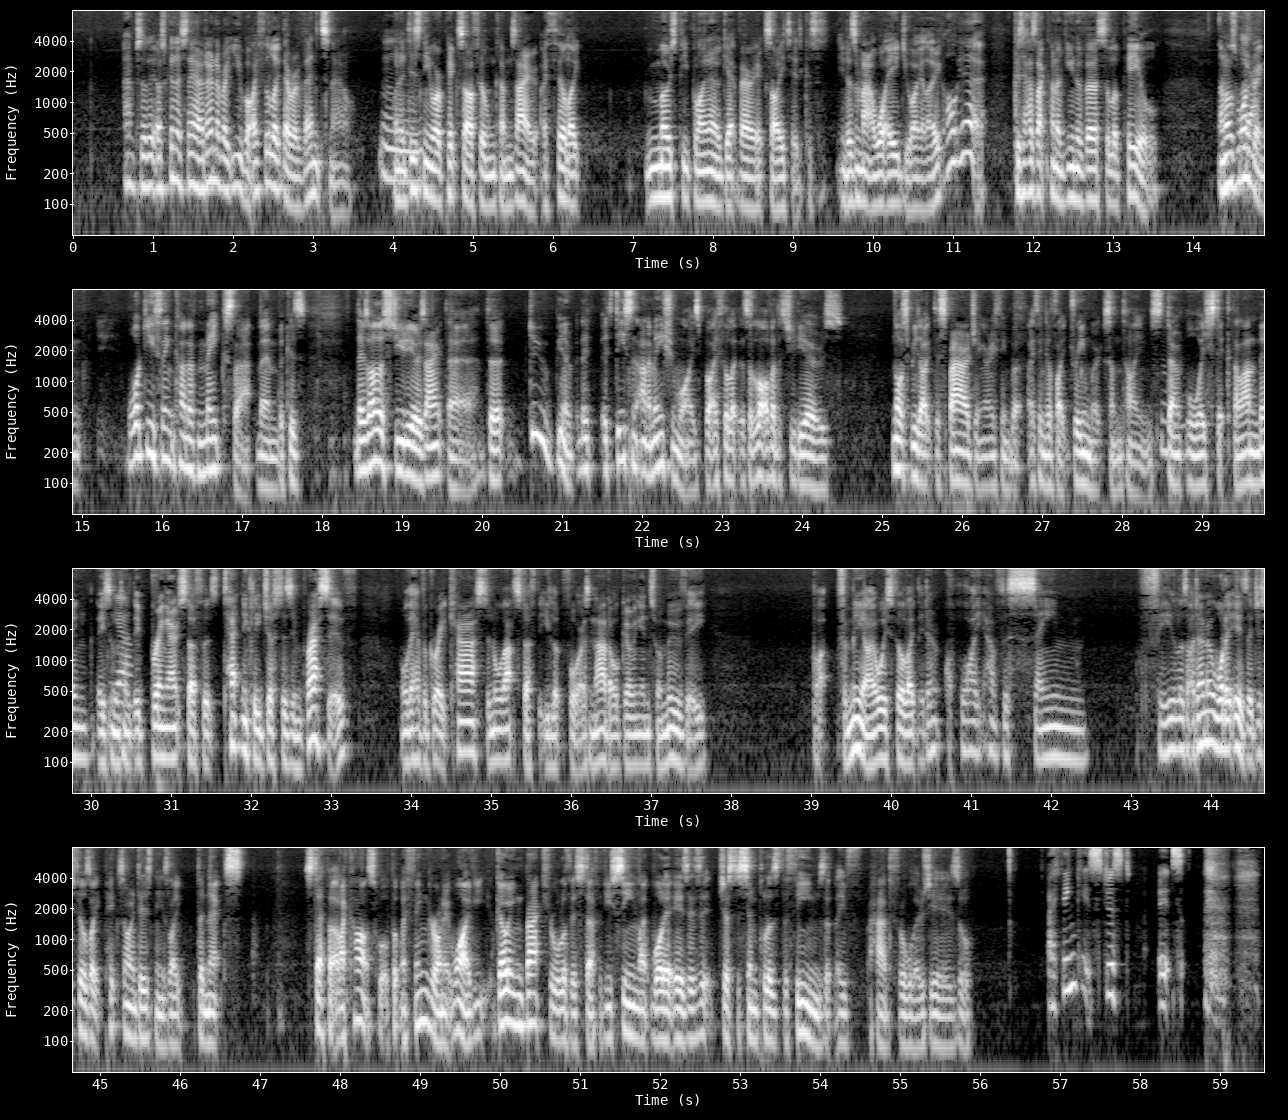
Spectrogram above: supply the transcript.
Absolutely. I was going to say, I don't know about you, but I feel like there are events now. Mm. When a Disney or a Pixar film comes out, I feel like most people I know get very excited because it doesn't matter what age you are, you're like, oh yeah, because it has that kind of universal appeal. And I was wondering, what do you think kind of makes that then? Because there's other studios out there that do, you know, they, it's decent animation wise, but I feel like there's a lot of other studios, not to be like disparaging or anything, but I think of like DreamWorks sometimes Mm. don't always stick the landing. They sometimes they bring out stuff that's technically just as impressive, or they have a great cast and all that stuff that you look for as an adult going into a movie. But for me, I always feel like they don't quite have the same feel as I don't know what it is. It just feels like Pixar and Disney is like the next step up, and I can't sort of put my finger on it. Why? Have you going back through all of this stuff? Have you seen like what it is? Is it just as simple as the themes that they've had for all those years, or I think it's just it's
